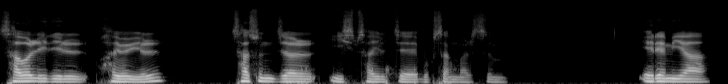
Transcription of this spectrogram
4월 1일 화요일 사순절 24일째 묵상 말씀 에레미야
